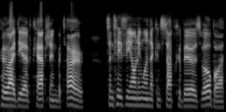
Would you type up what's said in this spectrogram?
her idea of capturing Baatar, since he's the only one that can stop Kuvira's robot.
